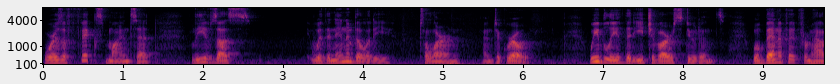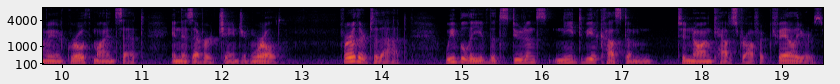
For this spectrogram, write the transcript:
whereas a fixed mindset leaves us with an inability to learn and to grow. We believe that each of our students will benefit from having a growth mindset in this ever changing world. Further to that, we believe that students need to be accustomed to non catastrophic failures.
